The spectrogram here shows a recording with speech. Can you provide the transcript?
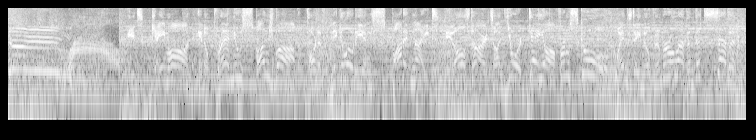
game. Wow. It's Game On in a brand new SpongeBob, part of Nickelodeon's Spot at Night. It all starts on your day off from school, Wednesday, November 11th at 7 on Nick.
